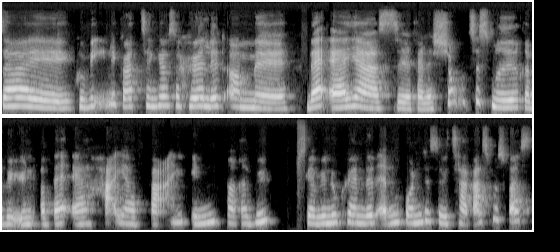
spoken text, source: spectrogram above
Så øh, kunne vi egentlig godt tænke os at høre lidt om, øh, hvad er jeres øh, relation til Smedjerevyen, og hvad er, har I erfaring inden for revy? Skal vi nu køre en lidt anden runde, så vi tager Rasmus først?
